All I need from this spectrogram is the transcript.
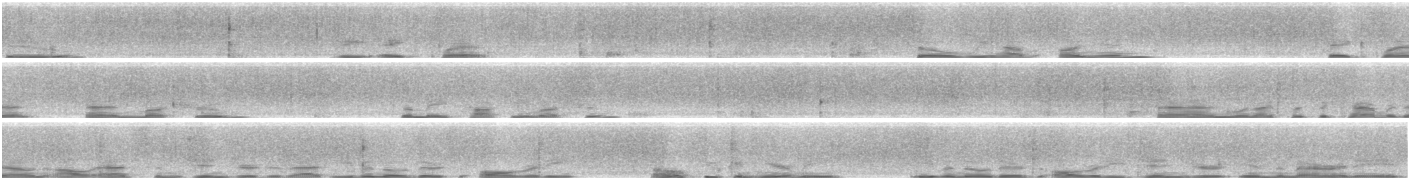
to the eggplant. So we have onion, eggplant and mushroom, the maitake mushroom. And when I put the camera down, I'll add some ginger to that, even though there's already, I hope you can hear me, even though there's already ginger in the marinade,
